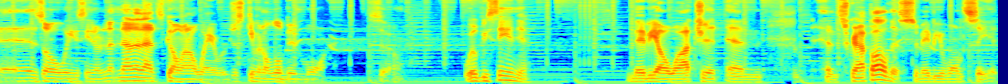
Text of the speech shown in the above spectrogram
as always, you know, none of that's going away. We're just giving a little bit more. So we'll be seeing you. Maybe I'll watch it and and scrap all this, so maybe you won't see it.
